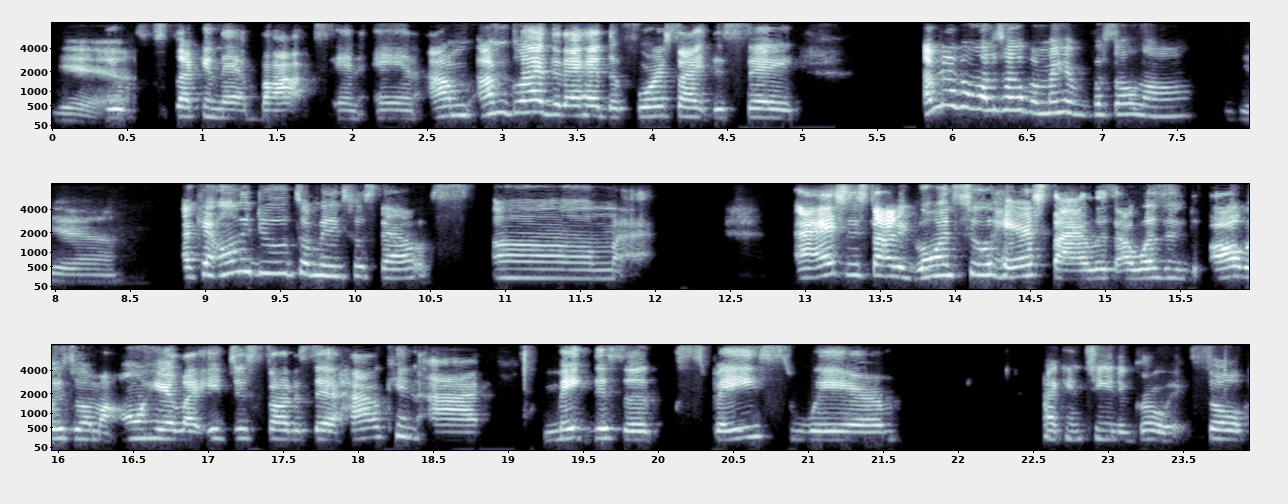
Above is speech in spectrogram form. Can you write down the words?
Yeah. It was stuck in that box. And and I'm I'm glad that I had the foresight to say, I'm not gonna want to talk about my hair for so long. Yeah. I can only do so many twist outs. Um, I actually started going to hairstylists. I wasn't always doing my own hair. Like it just started said, how can I make this a space where I continue to grow it? So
